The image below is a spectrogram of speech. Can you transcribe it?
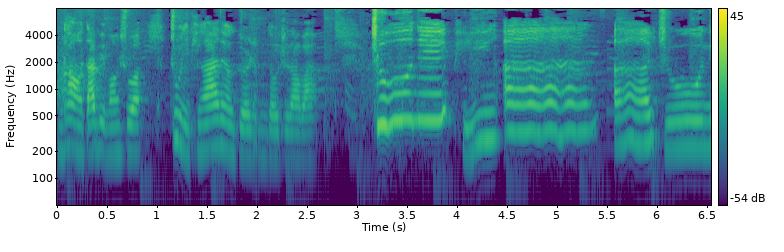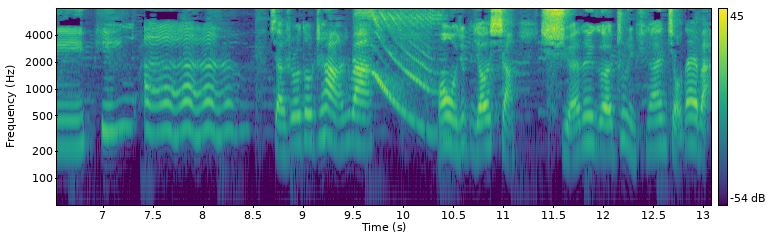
你看，我打比方说，祝你平安那个歌，你们都知道吧？祝你平安啊，祝你平安。小时候都唱是吧？完，我就比较想学那个祝你平安脚带版。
